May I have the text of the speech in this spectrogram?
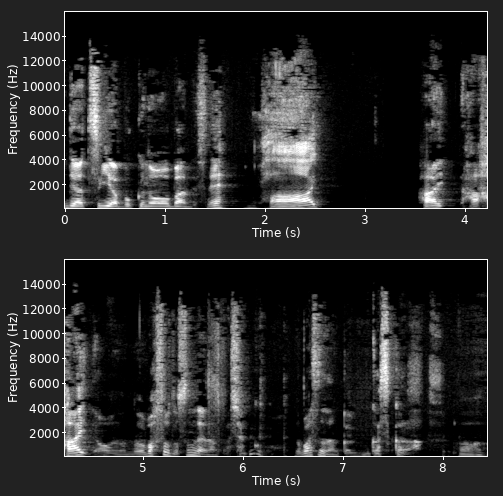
では次は僕の番ですね。はーい。はい。は、はい。お伸ばそうとすんだよ、なんか、尺を。伸ばすのなんかムカつくから。うん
